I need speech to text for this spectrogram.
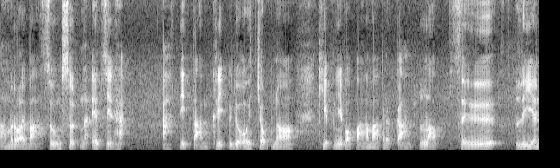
300 บาทสูงสุดนะ F45 ติดตามคลิปวิดีโอให้จบเนาะคลิปนี้ปอปามาประกาศรับซื้อเหรียญ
